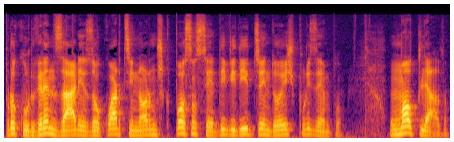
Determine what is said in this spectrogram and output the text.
Procure grandes áreas ou quartos enormes que possam ser divididos em dois, por exemplo. Um mau telhado.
